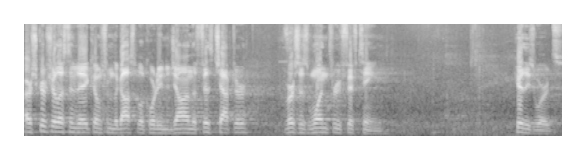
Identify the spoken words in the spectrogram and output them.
Our scripture lesson today comes from the Gospel according to John, the fifth chapter, verses 1 through 15. Hear these words.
